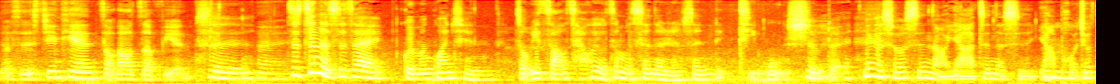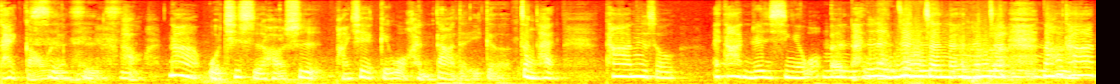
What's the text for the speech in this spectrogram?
就是今天走到这边，是，这真的是在鬼门关前走一遭，才会有这么深的人生体悟，对不对？那个时候是脑压真的是压迫就太高了。是是。好，那我其实哈是螃蟹给我很大的一个震撼，他那个时候。哎，他很任性哎，我很很认真的，很认真。然后他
